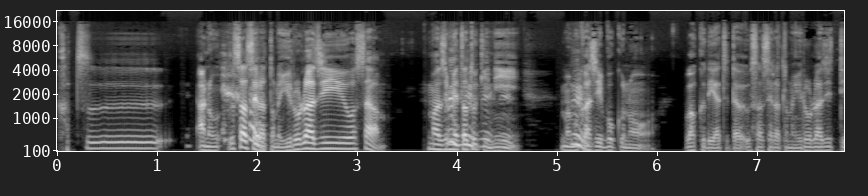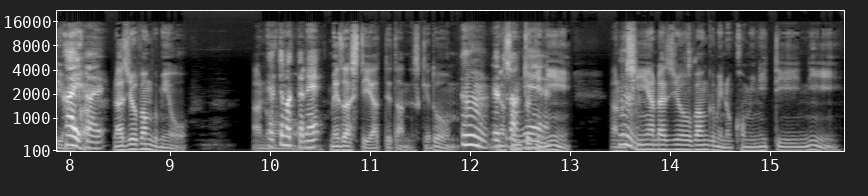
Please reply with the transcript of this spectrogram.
かつ、あの、うさせらとのゆろラジをさ、始めた時に、まあ昔僕の枠でやってたウサセラとの色ラジっていうなんか、はいはいラジオ番組を、あの、やってましたね目指してやってたんですけど、うん、やってそのたね。時に、あの、うん深夜ラジオ番組のコミュニティに、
